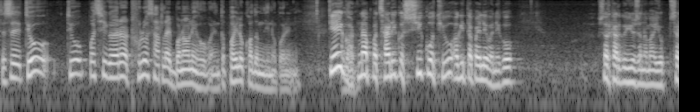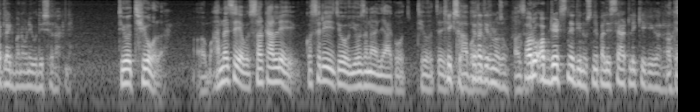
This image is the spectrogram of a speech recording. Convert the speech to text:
त्यसै त्यो त्यो पछि गएर ठुलो सेटेलाइट बनाउने हो भने त पहिलो कदम लिनु पऱ्यो नि। त्यही घटना पछाडिको सिको थियो अघि तपाईँले भनेको सरकारको योजनामा यो सेटेलाइट बनाउने उद्देश्य राख्ने। त्यो थियो होला। हामीलाई चाहिँ अब सरकारले कसरी त्यो योजना ल्याएको थियो चाहिँ ठिक छ। त्यतातिर नजाउँ। अरू अपडेट्स नै दिनुहोस् नेपाली स्याटले के के गरेर ओके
